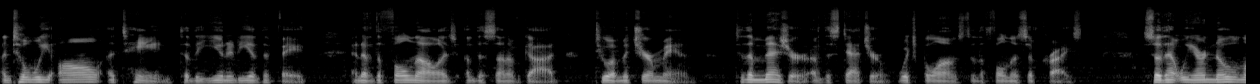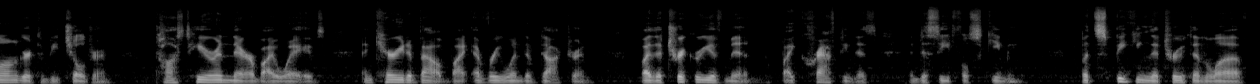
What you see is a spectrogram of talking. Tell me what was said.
until we all attain to the unity of the faith and of the full knowledge of the Son of God, to a mature man, to the measure of the stature which belongs to the fullness of Christ, so that we are no longer to be children, tossed here and there by waves, and carried about by every wind of doctrine, by the trickery of men, by craftiness and deceitful scheming. But speaking the truth in love,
